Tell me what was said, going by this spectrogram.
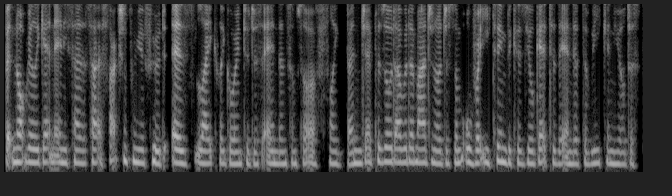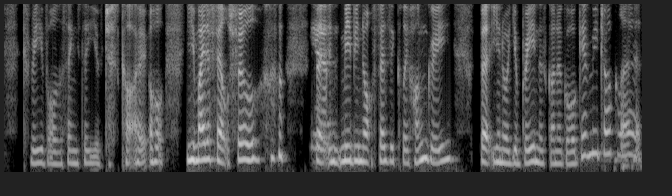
but not really getting any kind of satisfaction from your food is likely going to just end in some sort of like binge episode, I would imagine, or just some overeating because you'll get to the end of the week and you'll just crave all the things that you've just cut out. Or you might have felt full, Yeah, but and maybe not physically hungry, but you know, your brain is gonna go, give me chocolate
